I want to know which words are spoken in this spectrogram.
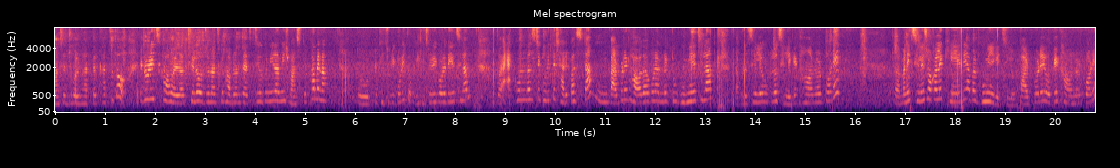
মাছের ঝোল ভাত টাত খাচ্ছে তো, একটু রিচ খাওয়া হয়ে যাচ্ছিল। ওর জন্য আজকে ভাবলাম যে আজকে যেহেতু নিরামিষ, মাছ তো খাবে না। তো একটু খিচুড়ি করি, তোকে খিচুড়ি করে দিয়েছিলাম। তো এখন বাসছে ঘুরিতে সাড়ে পাঁচটা। তারপরে খাওয়া দাওয়া করে আমরা একটু ঘুমিয়েছিলাম। তারপরে ছেলে উঠল, ছেলেকে খাওয়ানোর পরে মানে ছেলে সকালে খেয়ে দিয়ে আবার ঘুমিয়ে গেছিল। তারপরে ওকে খাওয়ানোর পরে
